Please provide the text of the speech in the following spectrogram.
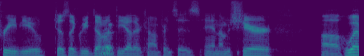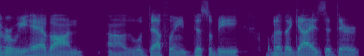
preview, just like we've done Right. with the other conferences. And I'm sure uh, whoever we have on uh, will definitely, this will be one of the guys that they're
